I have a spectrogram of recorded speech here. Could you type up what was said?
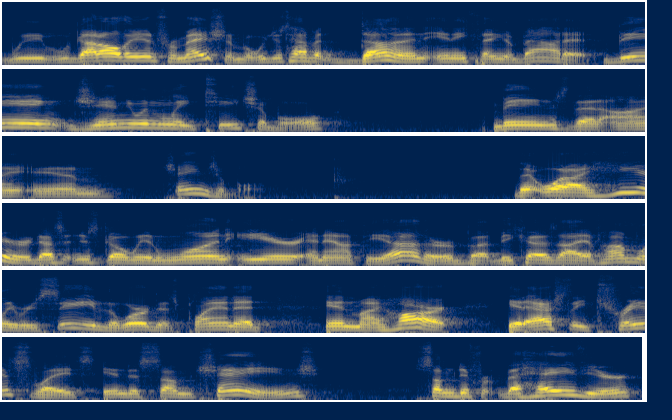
we, we got all the information, but we just haven't done anything about it. Being genuinely teachable means that I am changeable. That what I hear doesn't just go in one ear and out the other, but because I have humbly received the word that's planted in my heart, it actually translates into some change some different behavior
